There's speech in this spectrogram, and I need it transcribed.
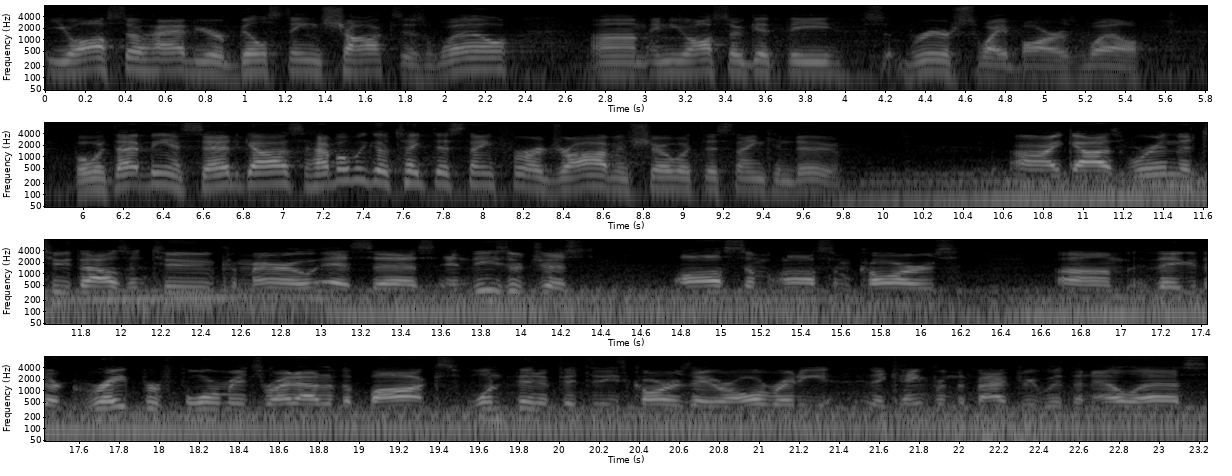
You also have your Bilstein shocks as well. Um, and you also get the rear sway bar as well. But with that being said, guys, how about we go take this thing for a drive and show what this thing can do? All right, guys, we're in the 2002 Camaro SS, and these are just awesome, awesome cars. Um, they, are great performance right out of the box. One benefit to these cars, they are already, they came from the factory with an LS,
